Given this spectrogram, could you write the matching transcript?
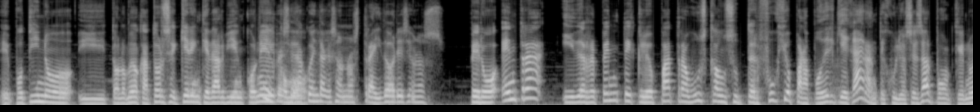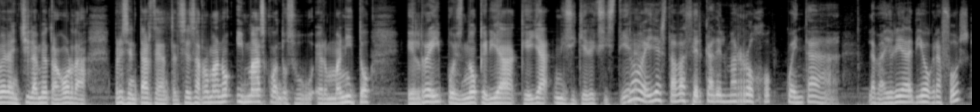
eh, Potino y Ptolomeo XIV quieren quedar bien con Sí, él. pero como... se da cuenta que son unos traidores y unos... Pero entra y de repente Cleopatra busca un subterfugio para poder llegar ante Julio César, porque no era en Chile mi otra gorda presentarse ante el César romano, y más cuando su hermanito, el rey, pues no quería que ella ni siquiera existiera. No, ella estaba cerca del Mar Rojo, cuenta la mayoría de biógrafos,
